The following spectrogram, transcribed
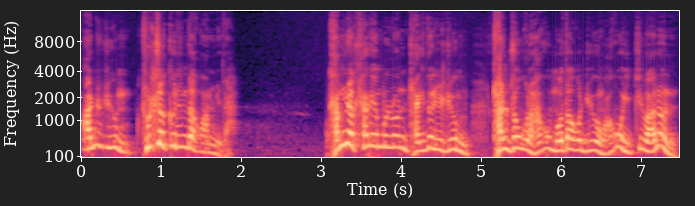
아주 지금 들썩거린다고 합니다. 강력하게 물론 자기들이 지금 단속을 하고 못하고 지금 하고 있지만은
